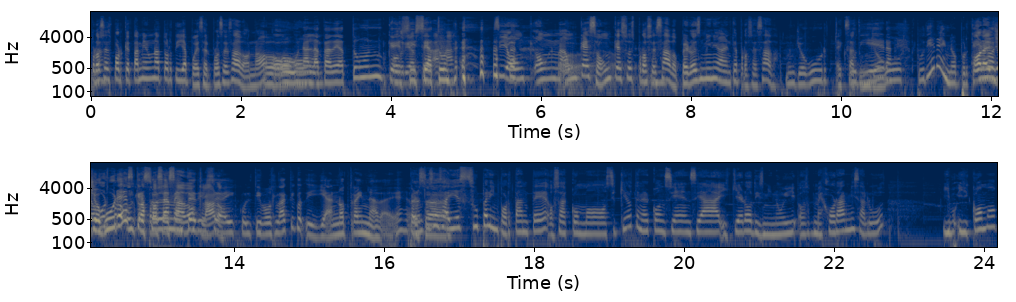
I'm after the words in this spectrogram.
Procesado, porque también una tortilla puede ser procesado, ¿no? O, una lata de atún, que sí sea atún. Sí, o, un, queso. Un queso es procesado, pero es mínimamente procesado. Un yogur. Exacto, pudiera. Pudiera y no, porque hay unos yogures que solamente dice ahí cultivos lácticos y ya no traen nada, ¿eh? Pero entonces ahí es súper importante, o sea, como si quiero tener conciencia y quiero disminuir, o mejorar mi salud, ¿Y, cómo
